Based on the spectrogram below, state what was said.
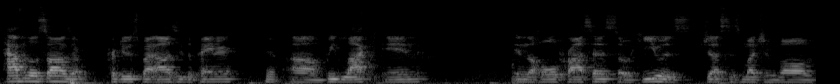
half of those songs are produced by Ozzy the Painter. Yep. Um, we locked in in the whole process, so he was just as much involved,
